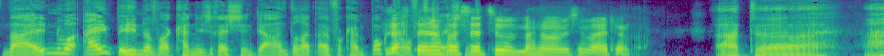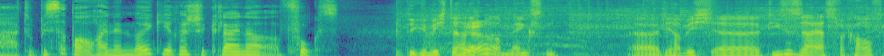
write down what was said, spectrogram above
Nein, nur ein Behinderter kann nicht rechnen. Der andere hat einfach keinen Bock drauf er zu noch was dazu? Mach noch mal ein bisschen weiter. Warte. Ah, du bist aber auch eine neugierige kleiner Fuchs. Die Gewichte hatte ich Ja. noch am längsten. Äh, die habe ich äh, dieses Jahr erst verkauft,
